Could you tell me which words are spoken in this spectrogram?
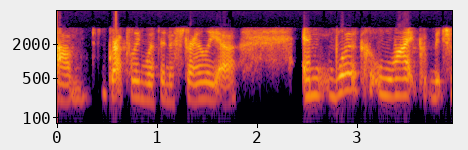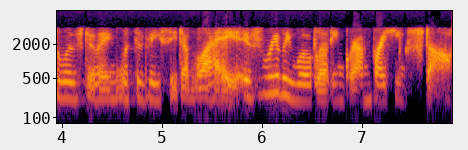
um, grappling with in Australia. And work like Mitchell is doing with the VCAA is really world leading, groundbreaking stuff.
